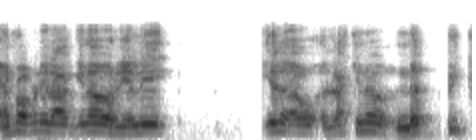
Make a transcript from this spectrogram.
and probably like you know really, you know, like you know nitpick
